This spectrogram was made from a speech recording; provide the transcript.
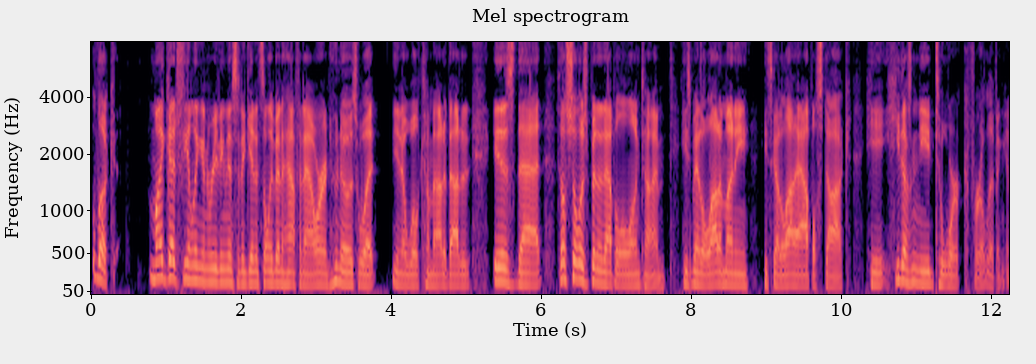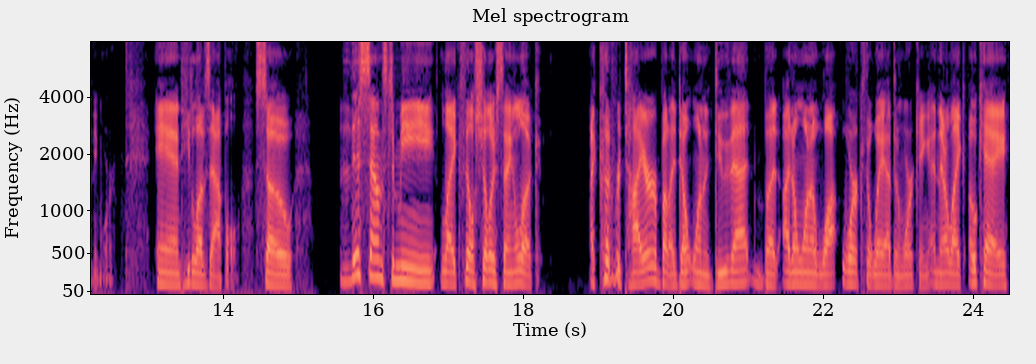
look my gut feeling in reading this, and again, it's only been a half an hour, and who knows what you know will come out about it, is that Phil Schiller's been at Apple a long time. He's made a lot of money. He's got a lot of Apple stock. He he doesn't need to work for a living anymore, and he loves Apple. So this sounds to me like Phil Schiller saying, "Look, I could retire, but I don't want to do that. But I don't want to wa- work the way I've been working." And they're like, "Okay."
